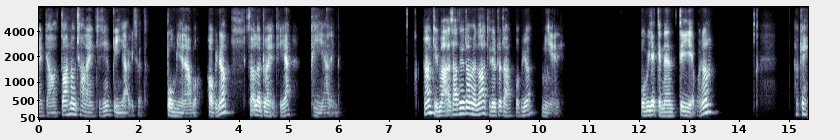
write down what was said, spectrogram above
ရင်တောင်းသွားနှုတ်ချလိုက်ရင်ချင်း p ရပြီဆိုတော့ပုံမြင်တာပေါ့ဟုတ်ပြီနော်ဆိုတော့အဲ့လိုတွက်ရင်အဖြေက b ရလိမ့်မယ် နော်ဒီမှာအစားသွင်းတော့မယ်နော်ဒီလိုတွက်တာပို့ပြီးတော့မြင်တယ်ပို့ပြီးတဲ့ကဏ္ဍသိရပါတော့ okay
